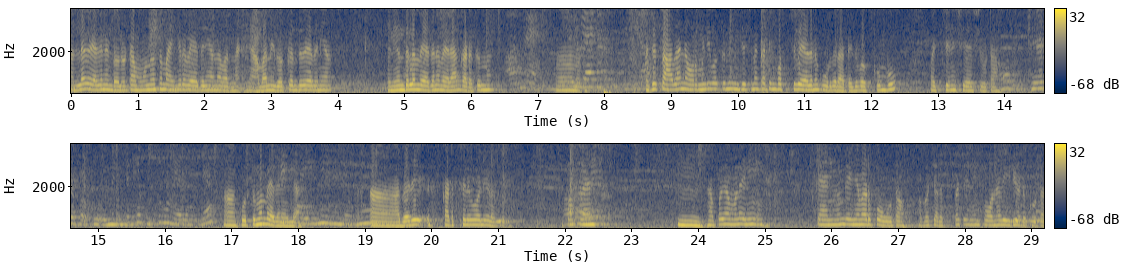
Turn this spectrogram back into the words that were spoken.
നല്ല വേദന ഉണ്ടല്ലോ കേട്ടോ. മൂന്ന് ദിവസം ഭയങ്കര വേദനയാന്നാ പറഞ്ഞത് ഞാൻ പറഞ്ഞു ഇതൊക്കെ എന്ത് വേദനയാ? ഇനി എന്തെല്ലാം വേദന വരാൻ കിടക്കുന്നു? ആണ്. പക്ഷെ സാധാരണ നോർമലി വെക്കുന്ന ഇഞ്ചക്ഷനെക്കാട്ടിയും കുറച്ച് വേദന കൂടുതലാട്ടോ. ഇത് വെക്കുമ്പോൾ വച്ചതിന് ശേഷം കേട്ടോ ആ കുത്തുമ്പം വേദനയില്ല. ആ അതൊരു കടച്ചൽ പോലെ ഇളകും അപ്പോൾ ഫ്രണ്ട്സ് അപ്പോൾ ഇനി സ്കാനിങ്ങും കഴിഞ്ഞപാട് പോകും കേട്ടോ അപ്പോൾ ചിലപ്പോൾ ഇനി പോകുന്ന വീഡിയോ എടുക്കും കേട്ടോ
